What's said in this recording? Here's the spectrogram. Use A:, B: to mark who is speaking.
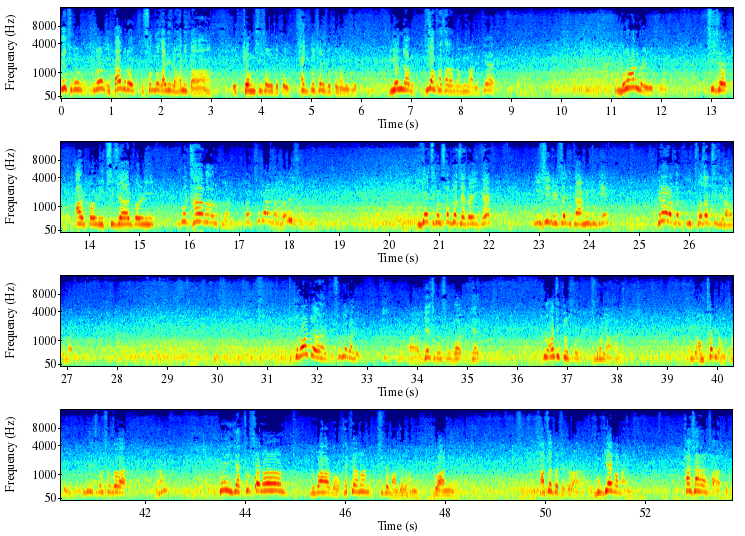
A: 이게 지금 이런 이따구로 선거 관리를 하니까 이 병신 소리 듣고 사기꾼 소리 듣고 말이지. 위원장 부장 파살하는 놈이 말이지. 뭐 하는 거예요 이게 지금? 취재 알 권리 취재할 권리. 이걸 다 막아놓고 말이지. 이거 취재할 사람 여러 있어요 이게 지금 선거제도 이게 21세기 대한민국이 그래놓고 이 조사 취지를 하고 말이지 그러죠 선거관리 아, 이게 지금 선거 이게 아직도 소- 직원이 안 와요. 이 엉터리 엉터리. 이게 지금 선거가 어? 그 이게 투표는 누가 하고 개표는 지들 마음대로 하는 그거 아니에요. 답변도 제대로 안 하고 무게고 말이지. 판사라는 사람들이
